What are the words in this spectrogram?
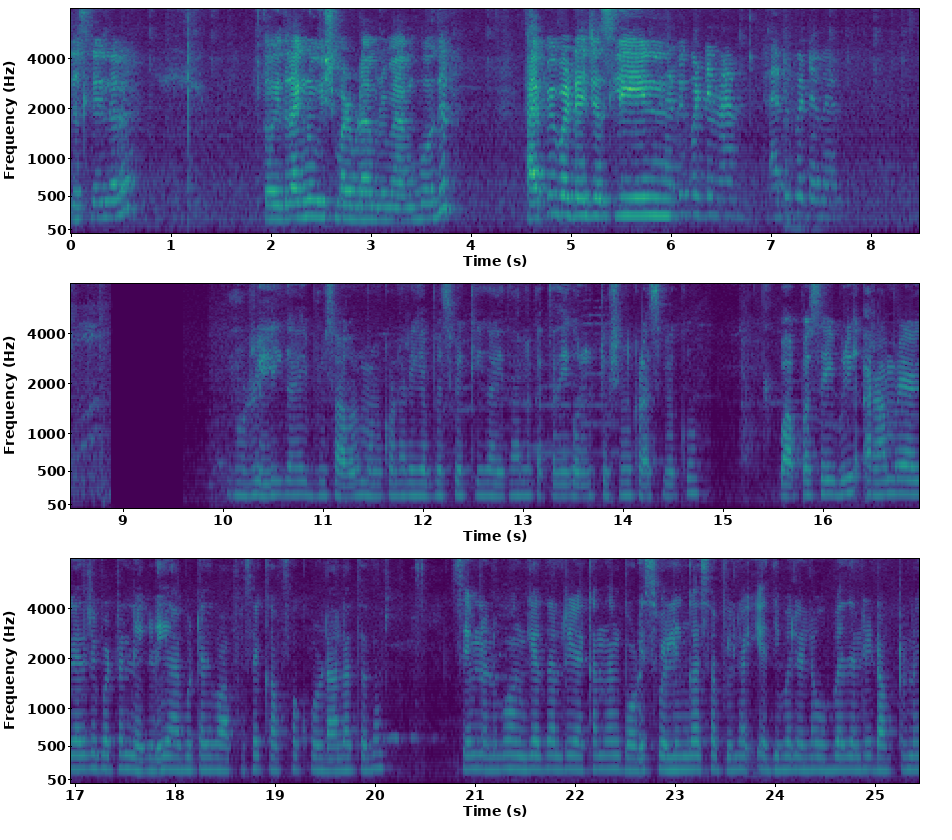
ಜಸ್ಲಿಂದಲ್ಲ ಸೊ ಇದ್ರಾಗೂ ವಿಶ್ ಮಾಡ್ಬಿಡಮ್ರಿ ಮ್ಯಾಮ್. ಹೋದ್ರ happy birthday Jasleen. Happy birthday ma'am. Happy birthday ma'am. ನೋಡ್ರಿ ಈಗ ಇಬ್ರು ಸಾವಿರ ಮನ್ಕೊಂಡ್ರಿ ಈಗ ಎಬ್ಬಸ್ಬೇಕು. ಈಗ ಐದಾಗ್ಲಕತ್ತದ ಈಗ ಅವ್ರಿಗೆ ಟ್ಯೂಷನ್ ಕಳಿಸ್ಬೇಕು. ವಾಪಸ್ ಇಬ್ರಿಗೆ ಆರಾಮ್ರಿ ಆಗ್ಯದ್ರಿ ಬಟ್ ನೆಗಡಿ ಆಗ್ಬಿಟ್ಟದ. ವಾಪಸ್ಸೇ ಕಫ ಕೋಲ್ಡ್ ಆಲತ್ತದ ಸೇಮ್ ನನಗೂ ಹಂಗೆ ಅದಲ್ರಿ, ಯಾಕಂದ್ರೆ ನಂಗೆ ಬಾಡಿ ಸ್ವೆಲ್ಲಿಂಗ ಸ್ವಲ್ಪ ಇಲ್ಲ, ಎದಿ ಬಲೆಲ್ಲ ಉಬ್ಬದಲ್ರಿ ಡಾಕ್ಟ್ರನ್ನ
